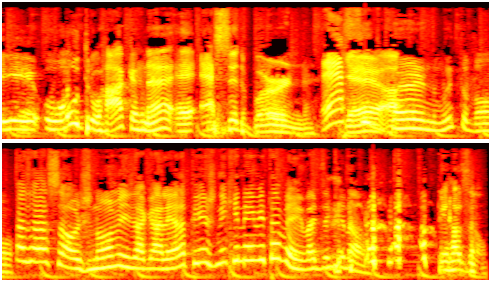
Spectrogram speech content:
E o outro hacker, né, é Acid Burn. Acid que é a- Burn, muito bom. Mas olha só, os nomes da galera tem os nicknames também, vai dizer que não. Tem razão.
